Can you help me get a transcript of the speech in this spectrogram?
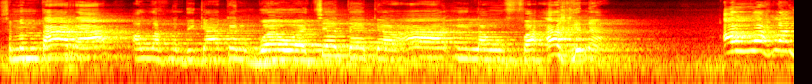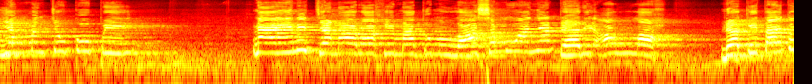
Sementara Allah ngendikaken wa wajadaka ailan fa Allah lah yang mencukupi. Nah ini jamaah rahimakumullah semuanya dari Allah. Nah kita itu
